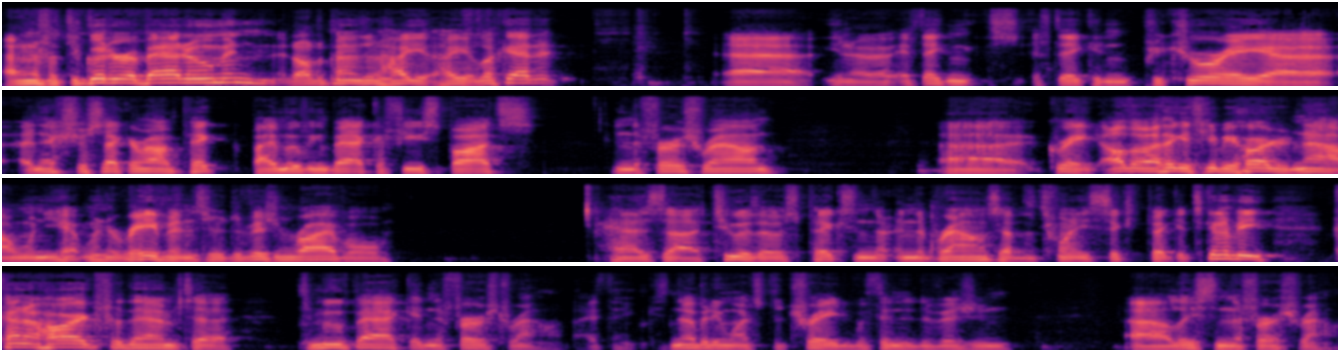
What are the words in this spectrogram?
I don't know if it's a good or a bad omen. It all depends on how you how you look at it. Uh, you know, if they can if they can procure a uh, an extra second round pick by moving back a few spots in the first round, uh, great. Although I think it's going to be harder now when you have, when the Ravens, your division rival, has uh, two of those picks, and the, and the Browns have the 26th pick. It's going to be kind of hard for them to to move back in the first round. I think because nobody wants to trade within the division, uh, at least in the first round.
